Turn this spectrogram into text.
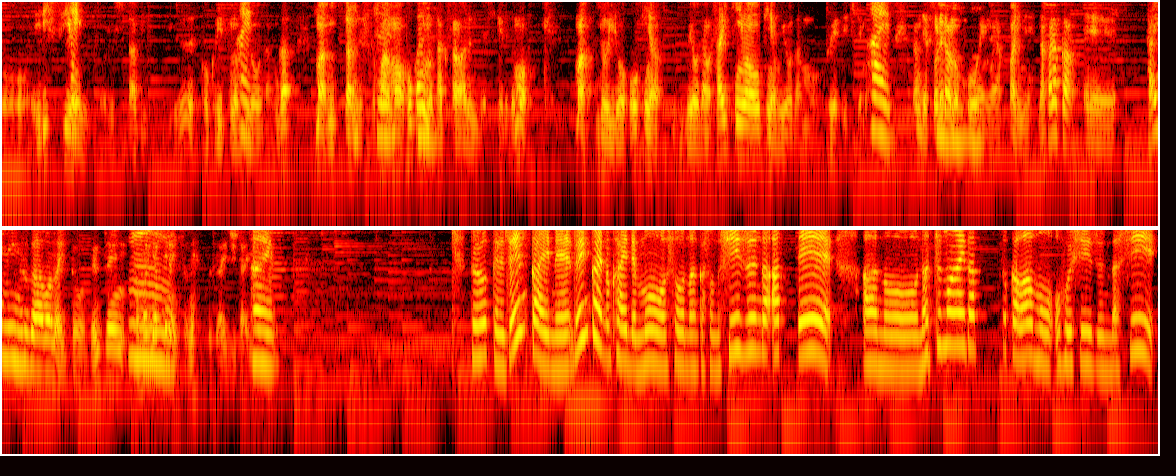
とエリシオンとルスタビという国立の舞踊団が、はい、まあ3つあるんですけど、まあ、まあ他にもたくさんあるんですけれども、まあ、いろいろ大きな舞踊団、最近は大きな舞踊団も増えてきてます。はい、なんで、それらの公演はやっぱりね、なかなか、えー、タイミングが合わないと、全然あんまりやってないんですよね、舞台自体はい。というわけで、前回ね、前回の回でも、そう、なんかそのシーズンがあって、あの、夏の間とかはもうオフシーズンだし、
